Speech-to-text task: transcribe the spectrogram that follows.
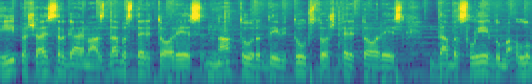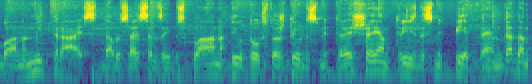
īpaši aizsargājumās dabas teritorijas Natūra 2000 teritorijas dabas lieguma Lubāna Mitrājas dabas aizsardzības plāna 2023. un 35. gadam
